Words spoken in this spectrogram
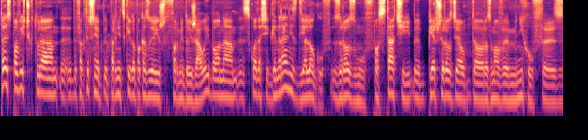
To jest powieść, która y, faktycznie Parnickiego pokazuje już w formie dojrzałej, bo ona składa się generalnie z dialogów, z rozmów, postaci. Y, pierwszy rozdział to rozmowy mnichów z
